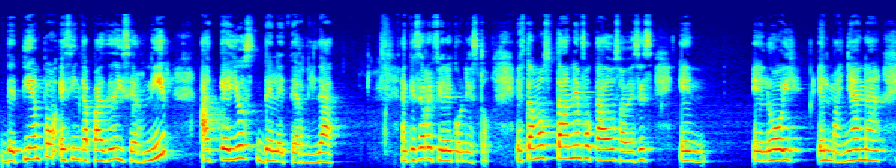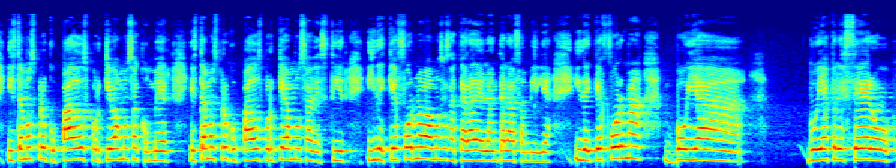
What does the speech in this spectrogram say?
de tiempo, es incapaz de discernir aquellos de la eternidad. ¿A qué se refiere con esto? Estamos tan enfocados a veces en el hoy, el mañana, y estamos preocupados por qué vamos a comer, y estamos preocupados por qué vamos a vestir, y de qué forma vamos a sacar adelante a la familia, y de qué forma voy a, voy a crecer o,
